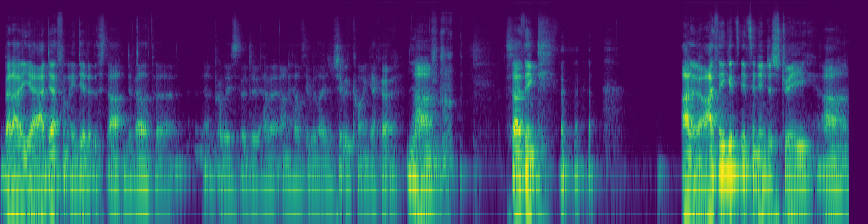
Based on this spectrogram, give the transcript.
but I, yeah, I definitely did at the start develop a, and probably still do have an unhealthy relationship with CoinGecko. Yeah. Um, so I think, I don't know, I think it's, it's an industry, um,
